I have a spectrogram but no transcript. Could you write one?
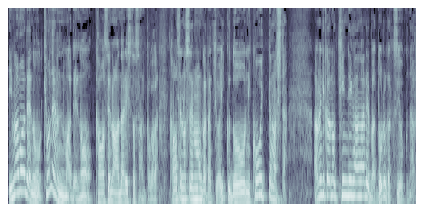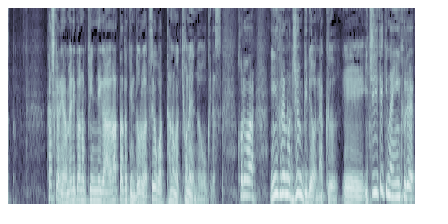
今までの、去年までの為替のアナリストさんとか、為替の専門家たちは幾度にこう言ってました。アメリカの金利が上がればドルが強くなると。確かにアメリカの金利が上がった時にドルが強かったのが去年の動きです。これはインフレの準備ではなく、えー、一時的なインフレ、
